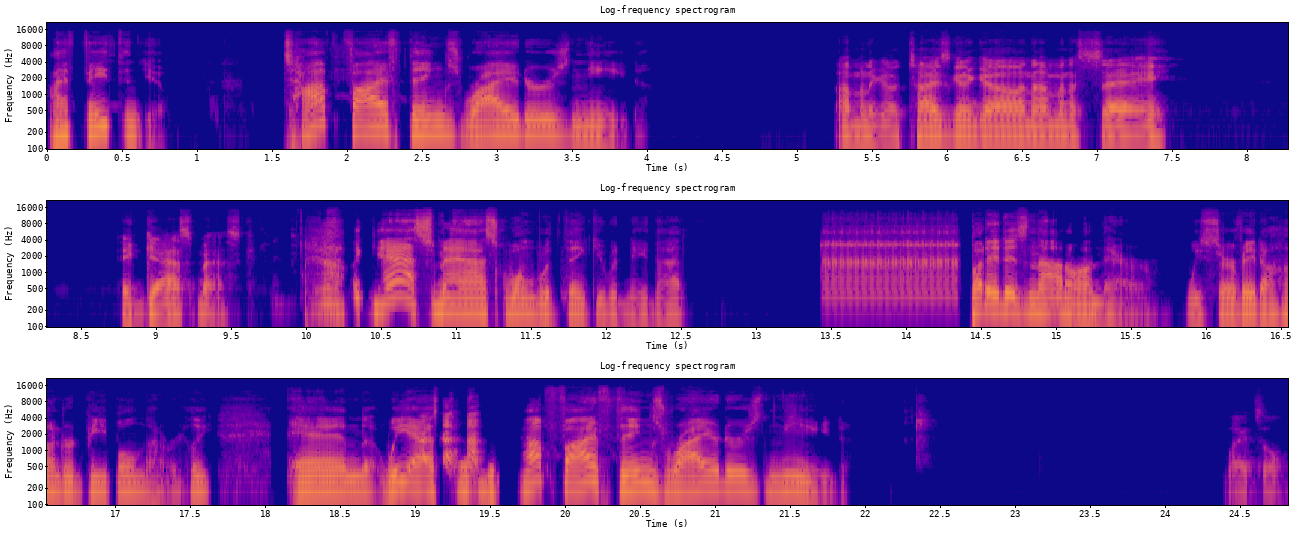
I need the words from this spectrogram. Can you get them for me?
I have faith in you. Top five things rioters need. I'm gonna go. Ty's gonna go, and I'm gonna say a gas mask. A gas mask, one would think you would need that. But it is not on there. We surveyed 100 people, not really. And we asked them the top five things rioters need. Weitzel.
